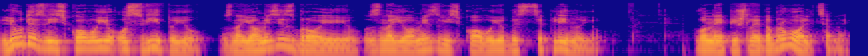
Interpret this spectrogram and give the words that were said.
Люди з військовою освітою, знайомі зі зброєю, знайомі з військовою дисципліною. Вони пішли добровольцями,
